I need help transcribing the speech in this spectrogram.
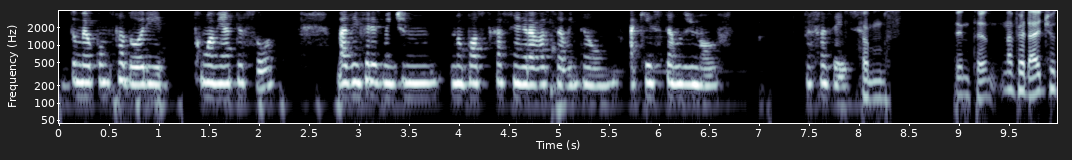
do meu computador e com a minha pessoa. Mas infelizmente não posso ficar sem a gravação, então aqui estamos de novo para fazer isso. Estamos tentando. Na verdade, o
